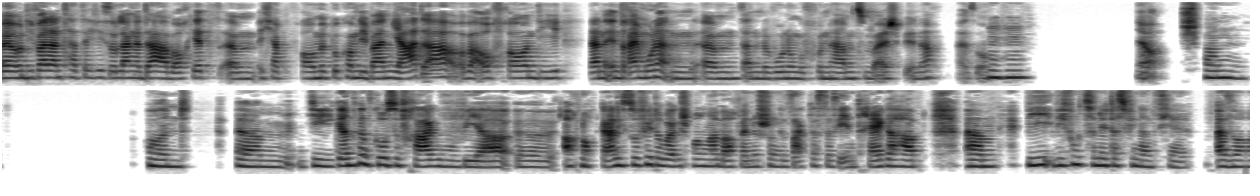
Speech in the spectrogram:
Äh, und die war dann tatsächlich so lange da. Aber auch jetzt, ähm, ich habe Frauen mitbekommen, die waren ein Jahr da, aber auch Frauen, die dann in drei Monaten ähm, dann eine Wohnung gefunden haben, zum Beispiel. Ne? Also mhm. ja. Spannend. Und ähm, die ganz, ganz große Frage, wo wir äh, auch noch gar nicht so viel darüber gesprochen haben, auch wenn du schon gesagt hast, dass ihr einen Träger habt, ähm, wie, wie funktioniert das finanziell? Also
